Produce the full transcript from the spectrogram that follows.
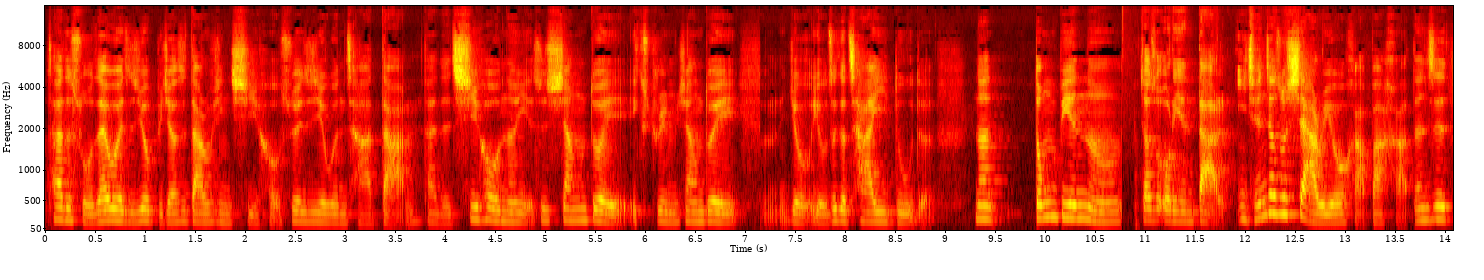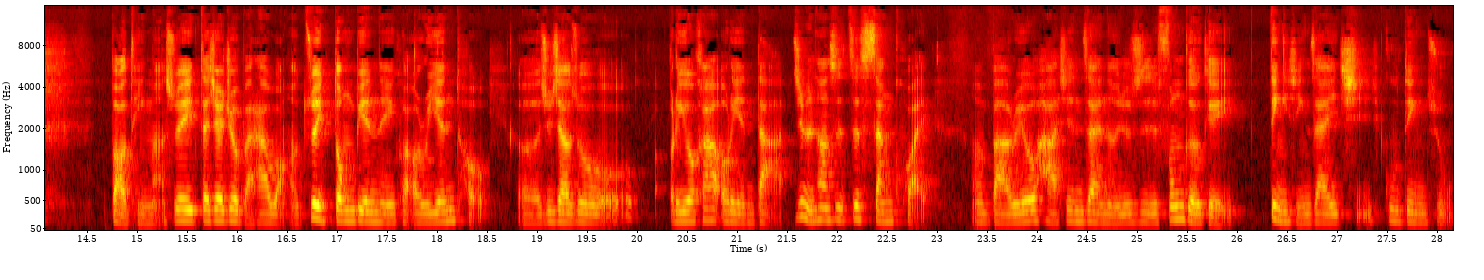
它的所在位置又比较是大陆性气候，所以日夜温差大。它的气候呢，也是相对 extreme，相对有有这个差异度的。那东边呢，叫做 Oriental，以前叫做下 Rioja 巴哈，但是。不好听嘛，所以大家就把它往最东边那一块 Oriental，呃，就叫做 Rioja Oriental，基本上是这三块，把 Rioja 现在呢就是风格给定型在一起，固定住。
